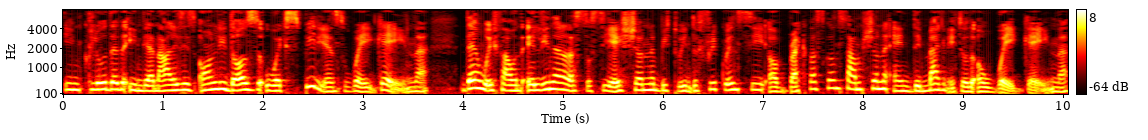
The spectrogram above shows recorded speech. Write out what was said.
included in the analysis only those who experienced weight gain, then we found a linear association between the frequency of breakfast consumption and the magnitude of weight gain.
